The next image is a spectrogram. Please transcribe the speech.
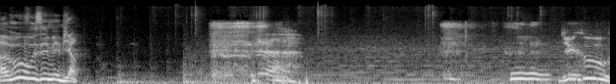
À vous, vous aimez bien. Du coup,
